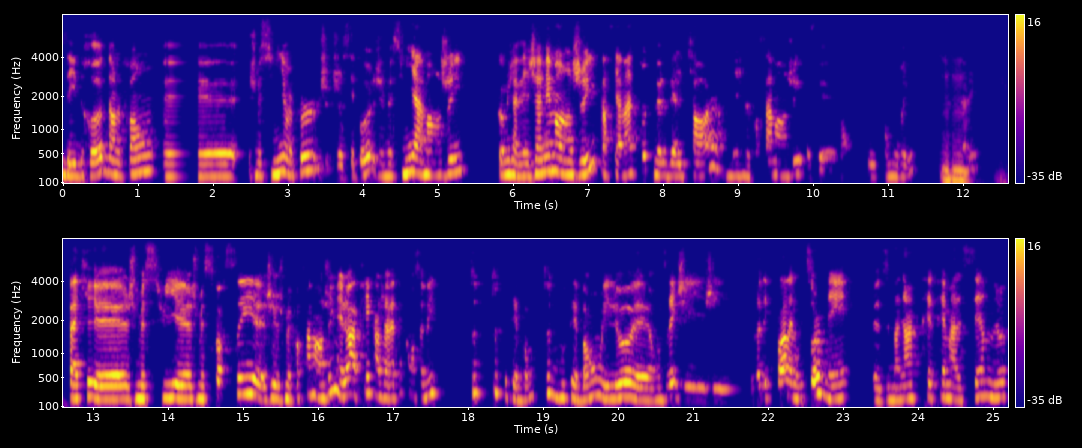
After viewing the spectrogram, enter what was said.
des drogues, dans le fond, euh, je me suis mis un peu, je, ne sais pas, je me suis mis à manger comme j'avais jamais mangé parce qu'avant tout me levait le cœur, mais je me forçais à manger parce que bon, faut pas mourir. Mm-hmm. Fait que euh, je me suis, euh, je me suis forcée, je, me forçais à manger, mais là après quand j'ai arrêté de consommer, tout, tout était bon, tout goûtait bon et là on dirait que j'ai redécouvert la nourriture, mais d'une manière très très malsaine là.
